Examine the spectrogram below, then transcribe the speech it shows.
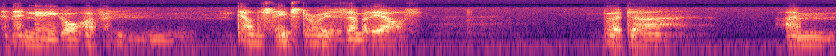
and then they go off and tell the same stories as somebody else. But uh, I'm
